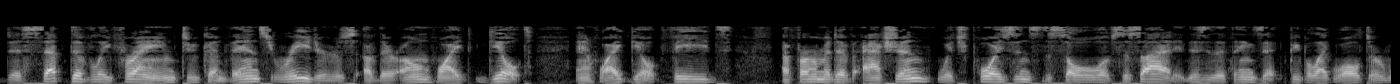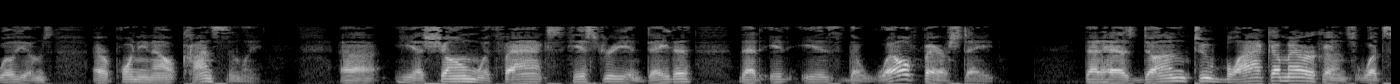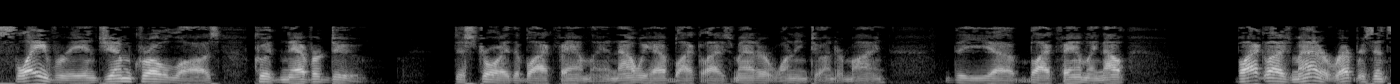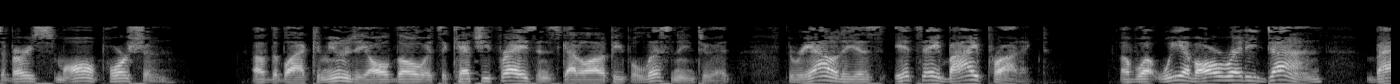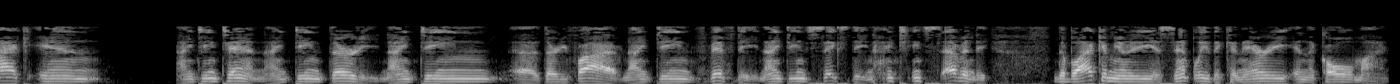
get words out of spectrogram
deceptively framed to convince readers of their own white guilt. And white guilt feeds affirmative action, which poisons the soul of society. These are the things that people like Walter Williams are pointing out constantly. Uh, he has shown with facts, history, and data that it is the welfare state that has done to black Americans what slavery and Jim Crow laws could never do. Destroy the black family. And now we have Black Lives Matter wanting to undermine the uh, black family. Now, Black Lives Matter represents a very small portion of the black community, although it's a catchy phrase and it's got a lot of people listening to it. The reality is it's a byproduct of what we have already done back in 1910, 1930, 1935, uh, 1950, 1960, 1970. The black community is simply the canary in the coal mine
